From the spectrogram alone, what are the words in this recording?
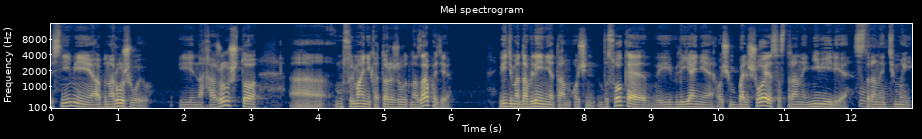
с ними обнаруживаю и нахожу, что а, мусульмане, которые живут на Западе, видимо, давление там очень высокое и влияние очень большое со стороны неверия, со стороны Мгм. тьмы,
